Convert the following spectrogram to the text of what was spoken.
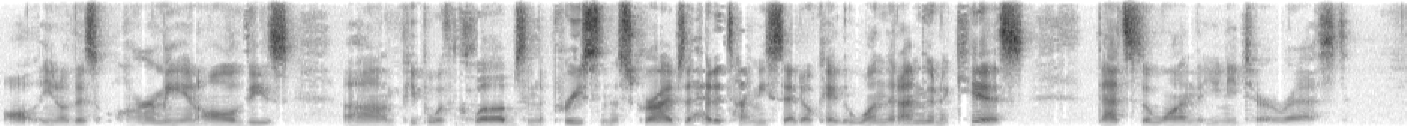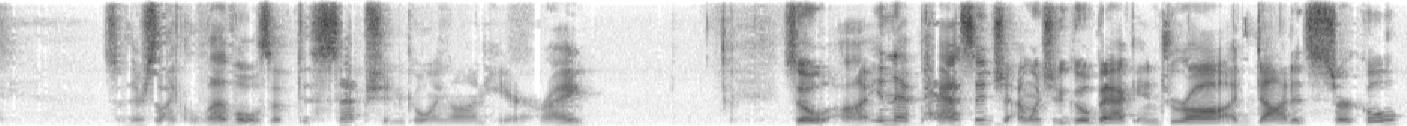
all you know this army and all of these um, people with clubs and the priests and the scribes ahead of time. He said, "Okay, the one that I'm going to kiss, that's the one that you need to arrest." So there's like levels of deception going on here, right? So uh, in that passage, I want you to go back and draw a dotted circle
